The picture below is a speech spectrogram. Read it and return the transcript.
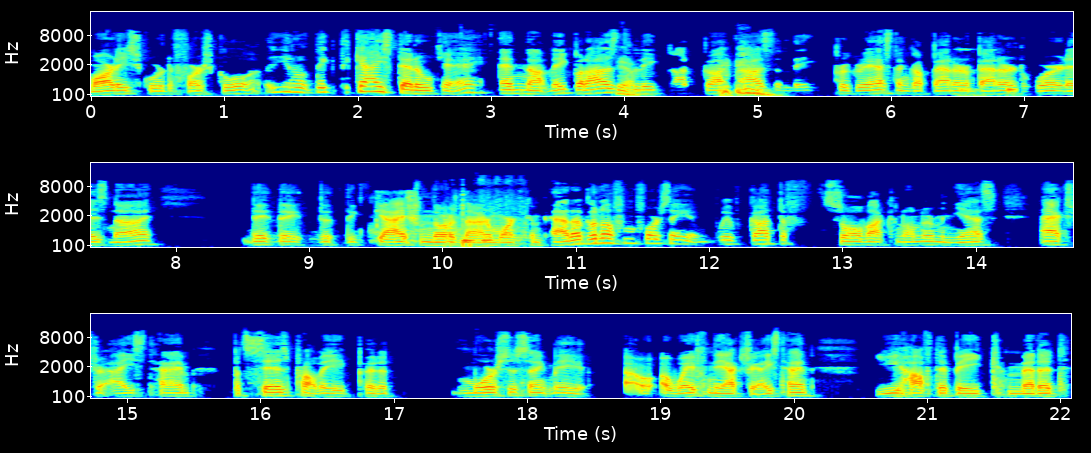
Marty scored the first goal. You know, the, the guys did okay in that league, but as yeah. the league got, got as the league progressed and got better and better to where it is now, the, the, the, the, guys from Northern Ireland weren't competitive enough, unfortunately. We've got to solve that conundrum, and yes, extra ice time, but says probably put it more succinctly away from the extra ice time. You have to be committed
